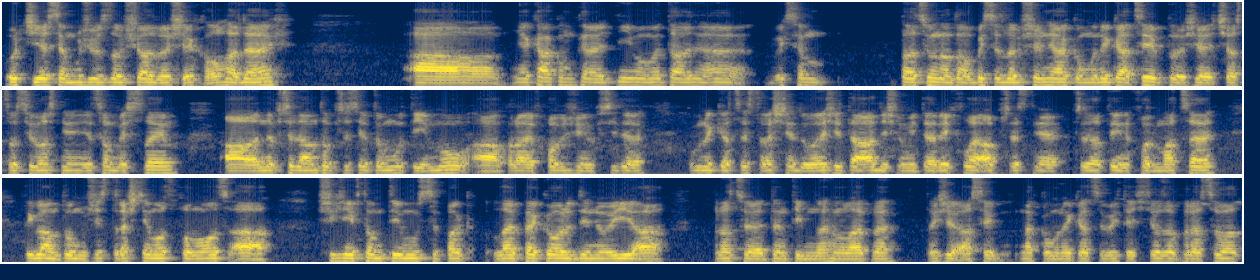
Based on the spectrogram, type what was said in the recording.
určitě se můžu zlepšovat ve všech ohledech. A nějaká konkrétní momentálně bych se pracuji na tom, aby se zlepšil nějak komunikaci, protože často si vlastně něco myslím a nepředám to přesně tomu týmu a právě v PUBG mi přijde komunikace strašně důležitá, když umíte rychle a přesně předat ty informace, tak vám to může strašně moc pomoct a všichni v tom týmu se pak lépe koordinují a pracuje ten tým mnohem lépe. Takže asi na komunikaci bych teď chtěl zapracovat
